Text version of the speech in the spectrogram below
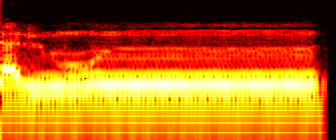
المنتظرين.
